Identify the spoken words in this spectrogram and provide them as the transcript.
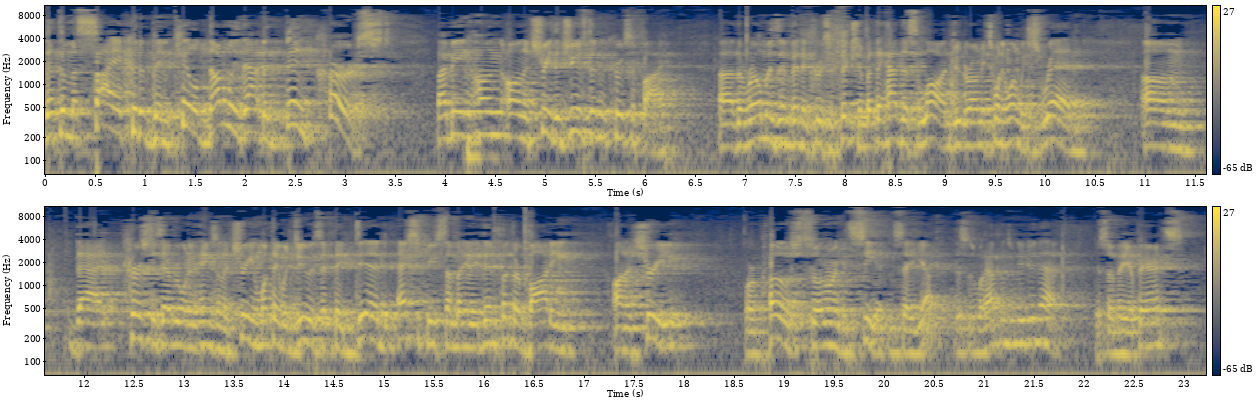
that the Messiah could have been killed. Not only that, but then cursed by being hung on a tree. The Jews didn't crucify. Uh, the Romans invented crucifixion, but they had this law in Deuteronomy 21 we just read um, that curses everyone who hangs on a tree. And what they would do is if they did execute somebody, they didn't put their body on a tree or post so everyone could see it and say, yep, this is what happens when you do that. Disobey your parents.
